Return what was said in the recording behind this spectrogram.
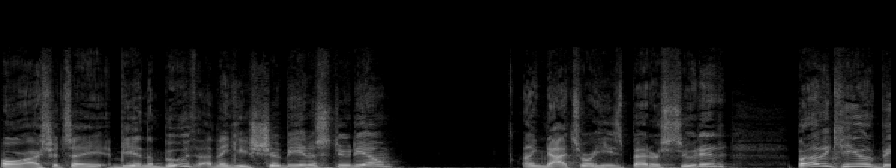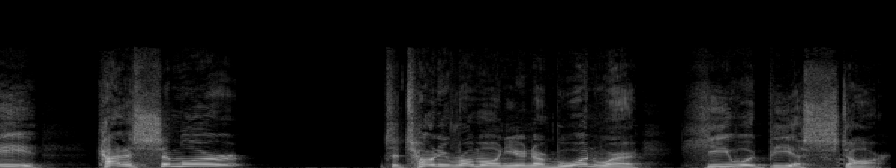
or I should say, be in the booth. I think he should be in a studio. I think that's where he's better suited. But I think he would be kind of similar to Tony Romo in year number one, where he would be a star.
